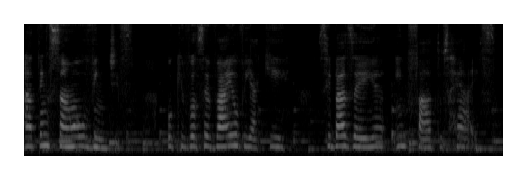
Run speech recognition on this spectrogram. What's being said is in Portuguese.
Atenção, ouvintes! O que você vai ouvir aqui se baseia em fatos reais.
